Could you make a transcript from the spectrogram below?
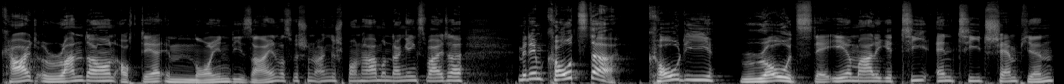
Card Rundown, auch der im neuen Design, was wir schon angesprochen haben. Und dann ging es weiter mit dem Codester. Cody Rhodes, der ehemalige TNT-Champion,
